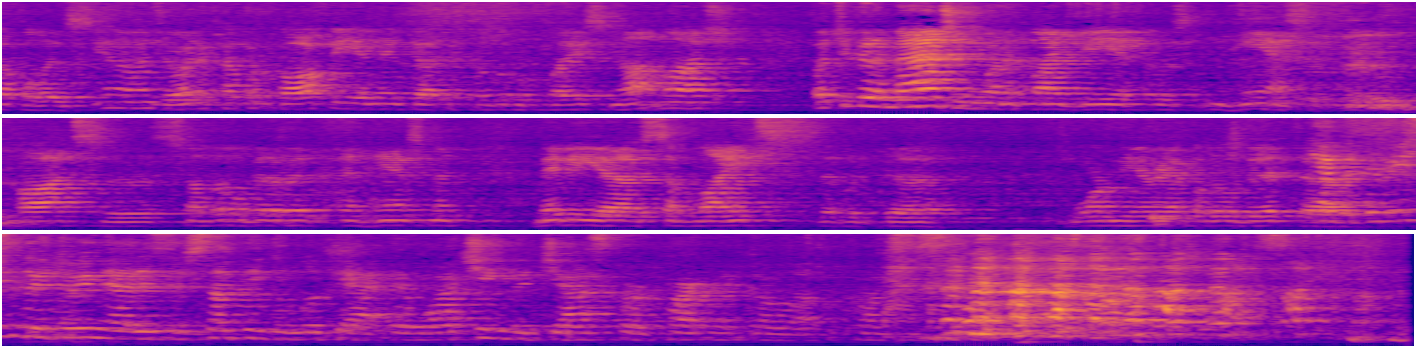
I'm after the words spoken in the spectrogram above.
couple is, you know, enjoying a cup of coffee, and they've got just a little place, not much. But you can imagine what it might be if it was enhanced, with pots, or some little bit of an enhancement, maybe uh, some lights that would uh, warm the area up a little bit. uh, Yeah, but the reason they're doing that is there's something to look at. They're watching the Jasper apartment go up across the city.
